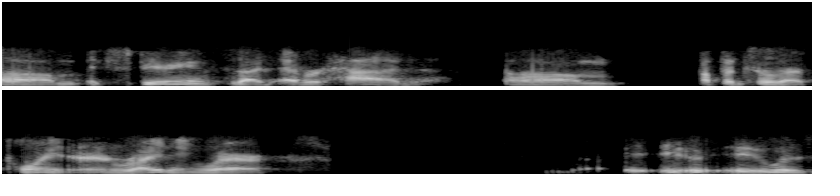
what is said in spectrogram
um, experience that I'd ever had um, up until that point in writing, where it, it, was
